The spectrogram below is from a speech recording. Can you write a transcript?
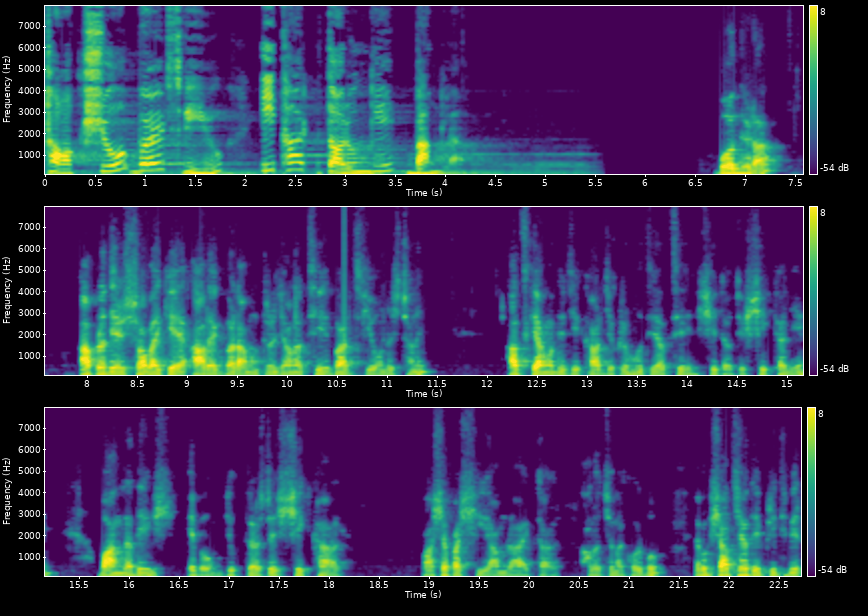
Talk show bird's view, ether তরঙ্গে বাংলা। বন্ধুরা, আপনাদের সবাইকে আর একবার আমন্ত্রণ জানাচ্ছি ভিউ অনুষ্ঠানে। আজকে আমাদের যে কার্যক্রম হতে যাচ্ছে, সেটা হচ্ছে শিক্ষা নিয়ে। বাংলাদেশ এবং যুক্তরাষ্ট্রের শিক্ষার পাশাপাশি আমরা একটা আলোচনা করব এবং সাথে সাথে পৃথিবীর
